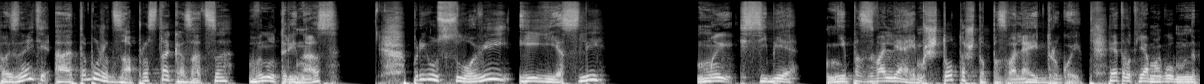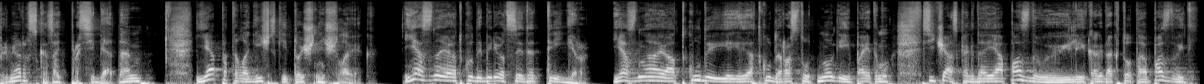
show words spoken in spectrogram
Вы знаете, а это может запросто оказаться внутри нас при условии и если мы себе не позволяем что-то, что позволяет другой. Это вот я могу, например, сказать про себя, да? Я патологически точный человек. Я знаю, откуда берется этот триггер. Я знаю, откуда и откуда растут ноги, и поэтому сейчас, когда я опаздываю или когда кто-то опаздывает,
